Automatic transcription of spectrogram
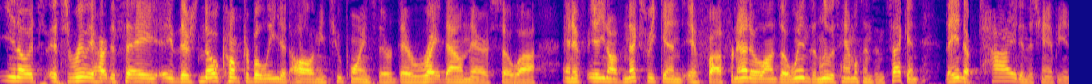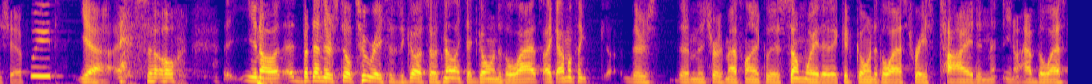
you know, it's it's really hard to say. There's no comfortable lead at all. I mean, two points. They're they're right down there. So, uh, and if you know, if next weekend, if uh, Fernando Alonso wins and Lewis Hamilton's in second, they end up tied in the championship. Sweet. Yeah. So, you know, but then there's still two races to go. So it's not like they'd go into the last. Like I don't think there's. I'm not sure mathematically there's some way that they could go into the last race tied and you know have the last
